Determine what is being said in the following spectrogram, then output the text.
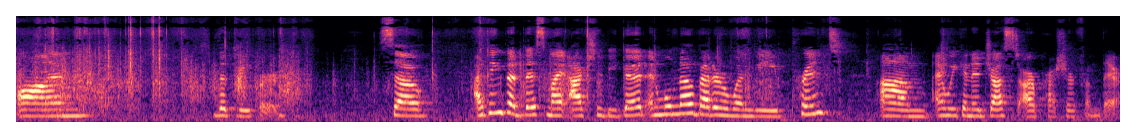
on the paper. So I think that this might actually be good, and we'll know better when we print um, and we can adjust our pressure from there.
